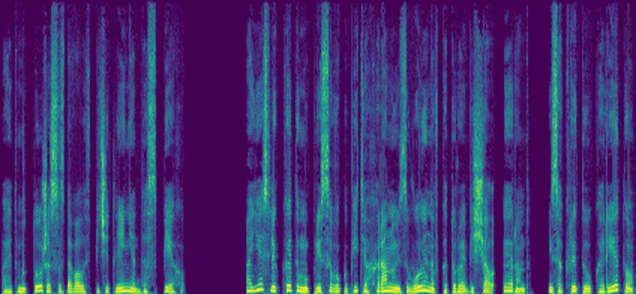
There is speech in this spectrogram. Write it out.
поэтому тоже создавало впечатление доспехов. А если к этому присовокупить охрану из воинов, которую обещал Эронд, и закрытую карету,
